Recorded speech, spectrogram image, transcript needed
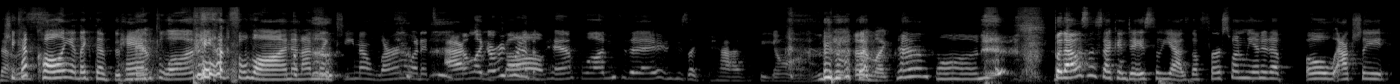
That She kept calling it like the, the pan- Panthlon. Panthelon, and I'm like, Gina, learn what it's actually I'm like, are we going to the Panthlon today? And she's like, Pantheon. and I'm like, Panthlon. but that was the second day. So yeah, the first one we ended up. Oh, actually,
